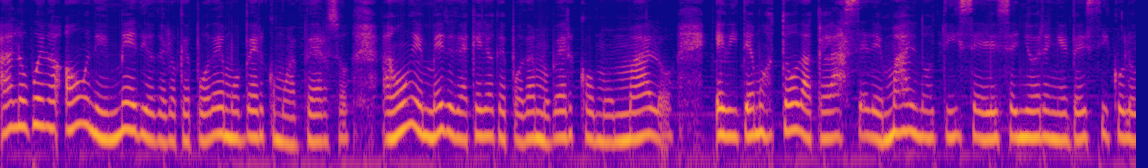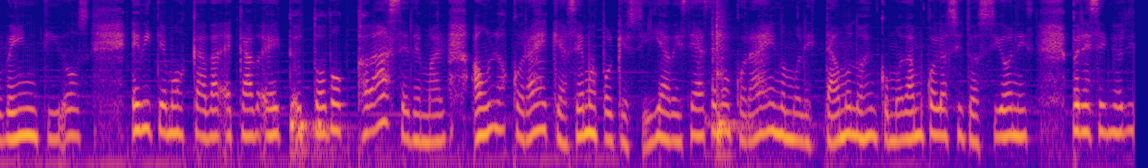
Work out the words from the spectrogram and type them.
a lo bueno, aún en medio de lo que podemos ver como adverso, aún en medio de aquello que podamos ver como malo. Evitemos toda clase de mal, nos dice el Señor en el versículo 22. Evitemos cada, cada eh, todo clase de mal, aún los corajes que hacemos, porque sí, a veces hacemos coraje, nos molestamos, nos incomodamos con las situaciones, pero el Señor dice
